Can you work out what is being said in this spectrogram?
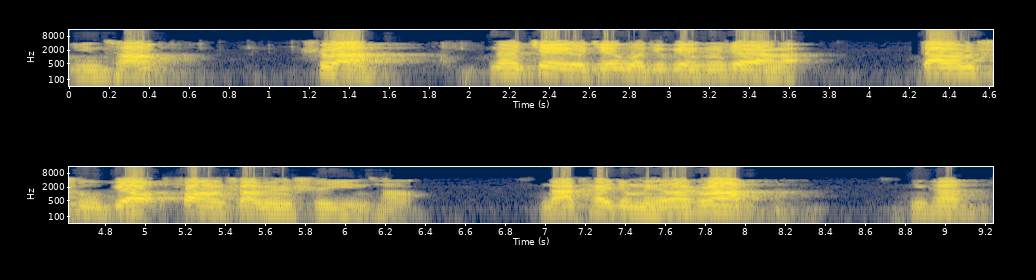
隐藏，是吧？那这个结果就变成这样了。当鼠标放上面时隐藏，拿开就没了，是吧？你看，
